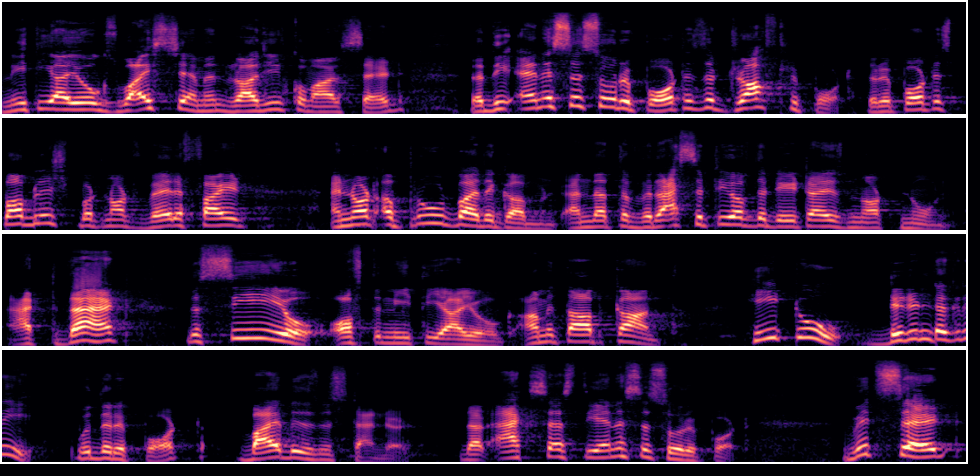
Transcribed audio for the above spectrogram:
Niti Aayog's vice chairman Rajiv Kumar said that the NSSO report is a draft report. The report is published but not verified and not approved by the government and that the veracity of the data is not known. At that, the CEO of the Niti Aayog, Amitabh Kant, he too didn't agree with the report by Business Standard that accessed the NSSO report, which said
